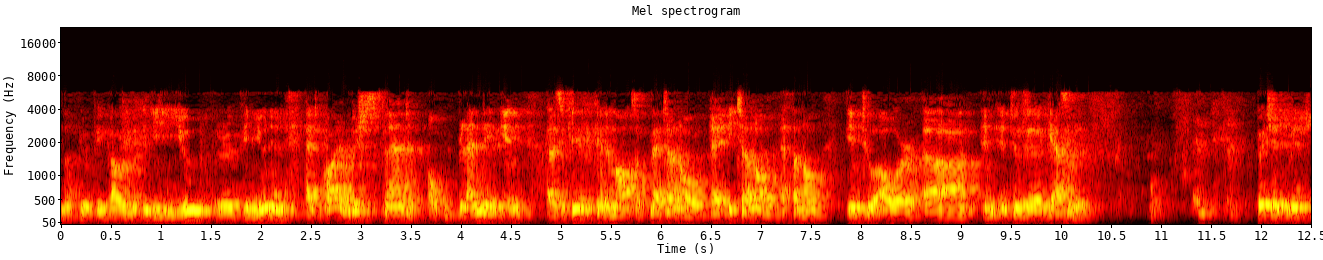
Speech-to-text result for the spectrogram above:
not European government, the EU, European Union, had quite ambitious plans of, blending in uh, significant amounts of methanol, uh, ethanol, ethanol into our uh, in, into the gasoline which is, which,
